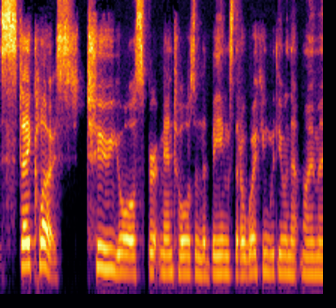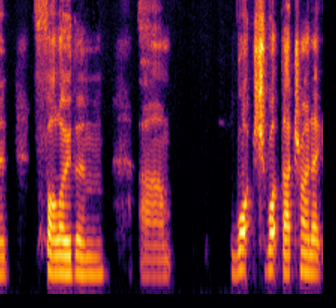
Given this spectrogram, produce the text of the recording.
stay close to your spirit mentors and the beings that are working with you in that moment. Follow them, um, watch what they're trying to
